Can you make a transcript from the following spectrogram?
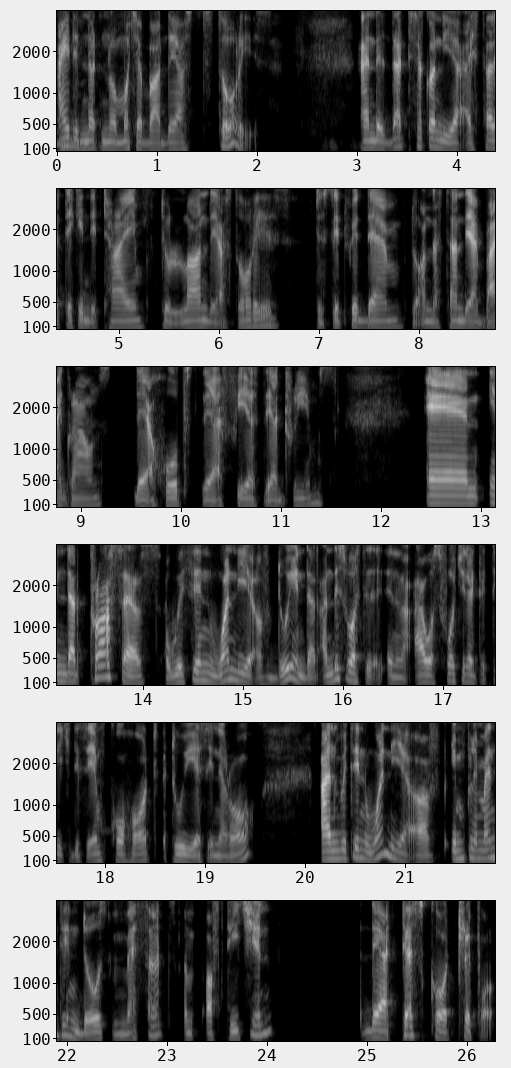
I did mhm, not know much about their stories. And that second year, I started taking the time to learn their stories, to sit with them, to understand their backgrounds, their hopes, their fears, their dreams. And in that process, within one year of doing that, and this was the, you know, I was fortunate to teach the same cohort two years in a row. And within one year of implementing those methods um, of teaching, their test score tripled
